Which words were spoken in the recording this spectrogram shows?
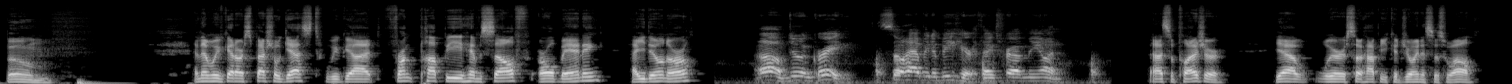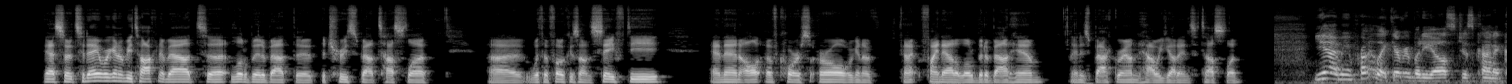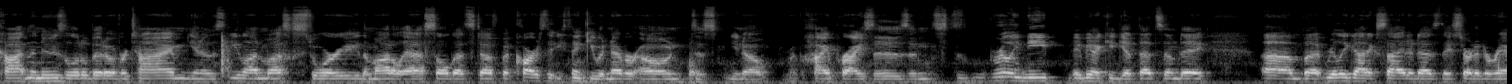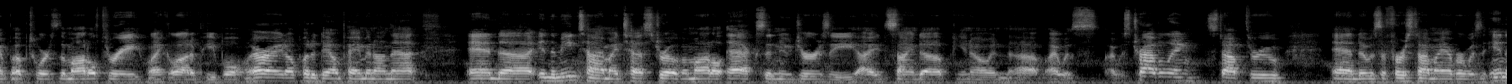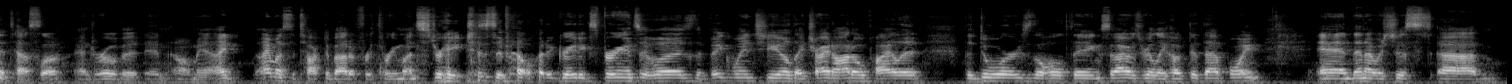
Boom. And then we've got our special guest. We've got Frunk Puppy himself, Earl Banning. How you doing, Earl? Oh, I'm doing great. So happy to be here. Thanks for having me on. That's a pleasure. Yeah, we're so happy you could join us as well. Yeah, so today we're going to be talking about uh, a little bit about the, the truths about Tesla uh, with a focus on safety. And then, all, of course, Earl, we're going to f- find out a little bit about him and his background and how he got into Tesla. Yeah, I mean, probably like everybody else, just kind of caught in the news a little bit over time. You know, this Elon Musk story, the Model S, all that stuff. But cars that you think you would never own, just, you know, high prices and really neat. Maybe I could get that someday. Um, but really got excited as they started to ramp up towards the Model 3, like a lot of people. All right, I'll put a down payment on that. And uh, in the meantime, I test drove a Model X in New Jersey. I signed up, you know, and uh, I was I was traveling, stopped through, and it was the first time I ever was in a Tesla and drove it. And oh man, I I must have talked about it for three months straight, just about what a great experience it was. The big windshield. I tried autopilot, the doors, the whole thing. So I was really hooked at that point. And then I was just um,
